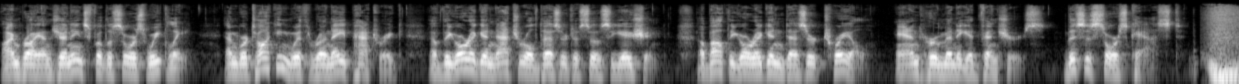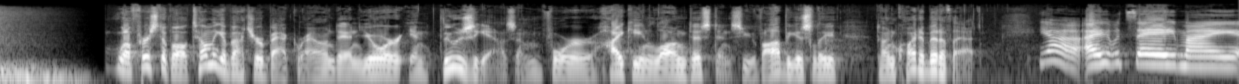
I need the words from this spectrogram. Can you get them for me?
I'm Brian Jennings for The Source Weekly, and we're talking with Renee Patrick of the Oregon Natural Desert Association about the Oregon Desert Trail and her many adventures. This is Sourcecast. Well, first of all, tell me about your background and your enthusiasm for hiking long distance. You've obviously done quite a bit of that. Yeah, I would say my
